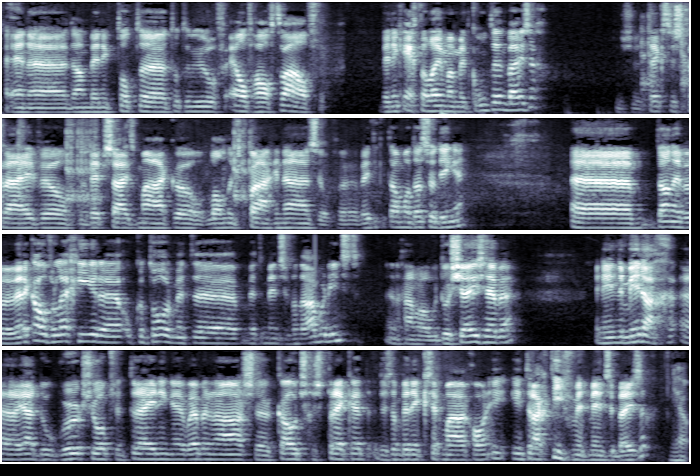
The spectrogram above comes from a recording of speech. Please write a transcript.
En eh, dan ben ik tot, tot een uur of elf, half twaalf, ben ik echt alleen maar met content bezig. Dus teksten schrijven, of de websites maken, of landingspagina's, of weet ik het allemaal, dat soort dingen. Ehm, dan hebben we werkoverleg hier op kantoor met, met de mensen van de arbeidsdienst. En dan gaan we over dossiers hebben. En in de middag eh, ja, doe ik workshops en trainingen, webinars, eh, coachgesprekken. Dus dan ben ik zeg maar gewoon interactief met mensen bezig. Ja.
